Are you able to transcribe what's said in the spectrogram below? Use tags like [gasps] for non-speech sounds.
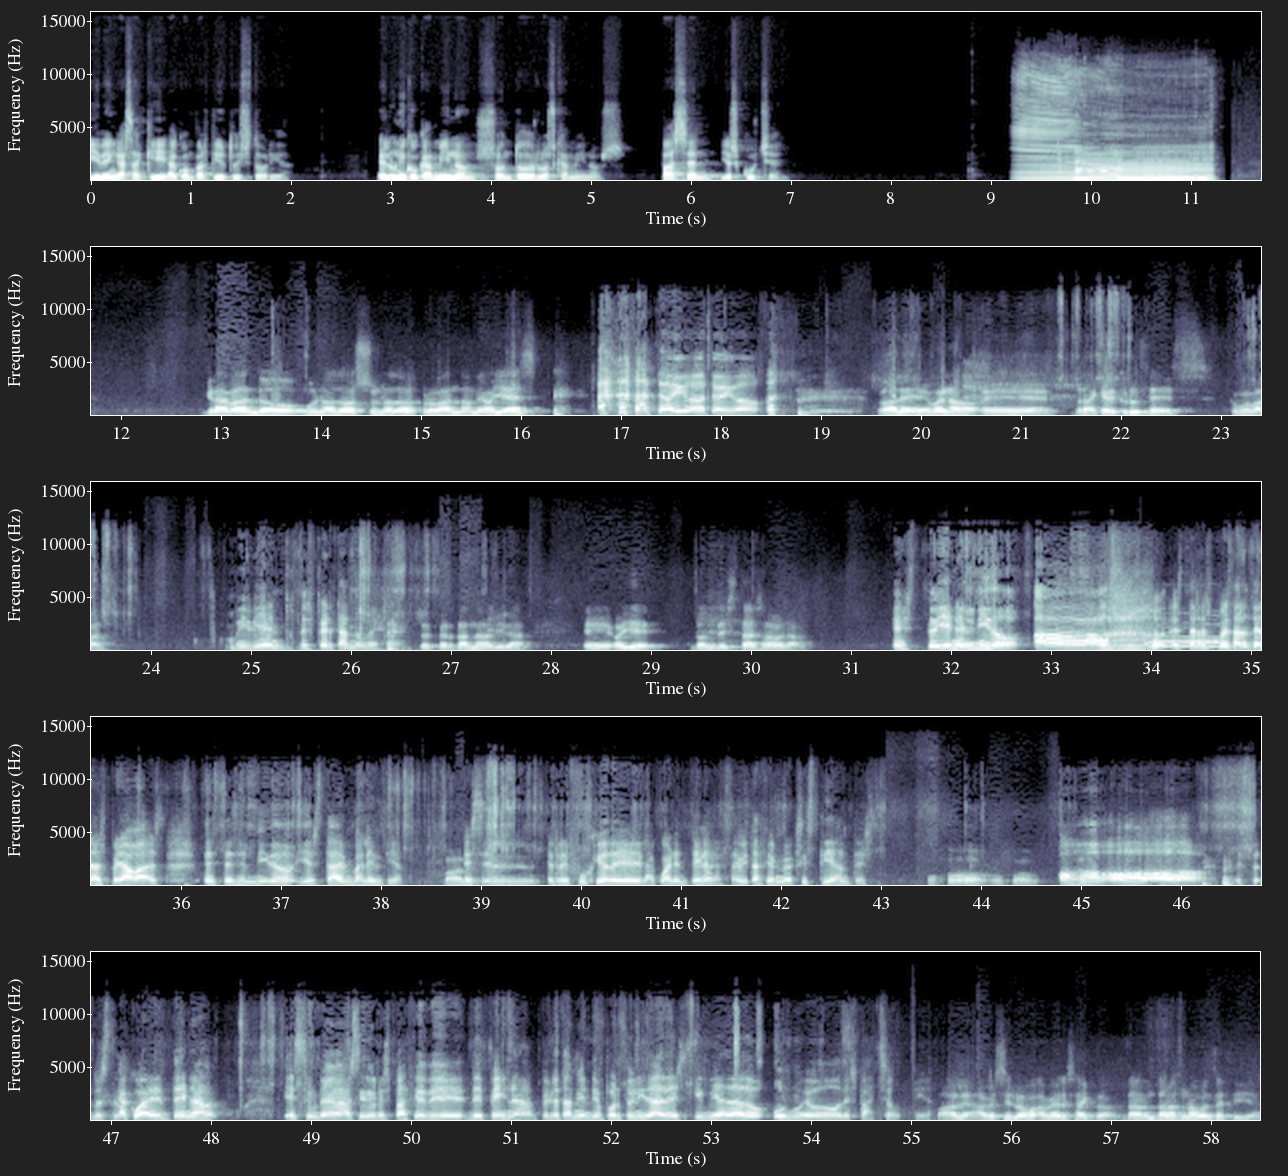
y vengas aquí a compartir tu historia. El único camino son todos los caminos. Pasen y escuchen. Grabando, 1, 2, 1, 2, probando, ¿me oyes? [laughs] te oigo, te oigo. Vale, bueno, eh, Raquel Cruces, ¿cómo vas? Muy bien, despertándome. [laughs] Despertando la vida. Eh, oye, ¿dónde estás ahora? Estoy en el nido. ¡Ah! [laughs] Esta respuesta no te la esperabas. Este es el nido y está en Valencia. Es el, refugio de la cuarentena. Esta habitación no existía antes. Ojo, ojo. Oh, oh, oh. La cuarentena es una, ha sido un espacio de, pena, pero también de oportunidades y me ha dado un nuevo despacho. Vale, a ver si luego, a ver, exacto, danos una vueltecilla.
